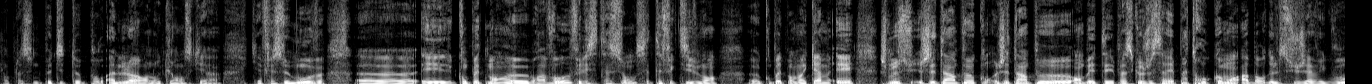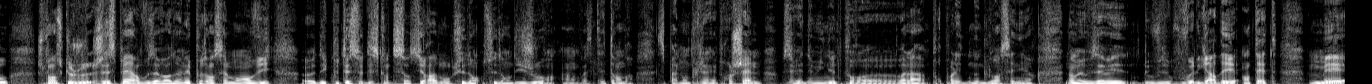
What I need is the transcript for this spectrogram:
J'en place une petite pour Anne-Laure en l'occurrence qui a qui a fait ce move. Euh, et complètement euh, bravo félicitations. C'est effectivement euh, complètement ma cam. Et je me suis j'étais un peu j'étais un peu euh, embêté parce que je savais pas trop comment aborder le sujet avec vous. Je pense que je- j'espère vous avoir donné potentiellement envie euh, d'écouter ce disque quand il sortira. Donc c'est dans c'est dans dix jours hein, on va se détendre. C'est pas non plus l'année prochaine. Vous avez deux minutes pour euh, voilà pour parler de notre grand seigneur. Non mais vous avez vous, vous pouvez le garder en tête. Mais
